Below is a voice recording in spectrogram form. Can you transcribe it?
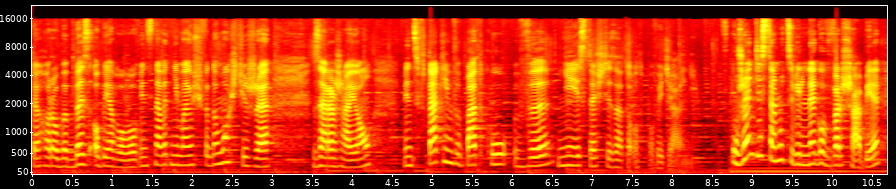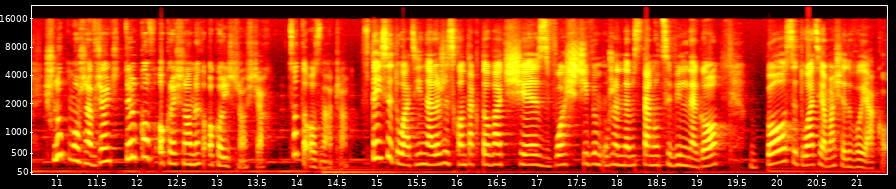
tę chorobę bezobjawowo, więc nawet nie mają świadomości, że zarażają. Więc w takim wypadku Wy nie jesteście za to odpowiedzialni. W Urzędzie Stanu Cywilnego w Warszawie ślub można wziąć tylko w określonych okolicznościach. Co to oznacza? W tej sytuacji należy skontaktować się z właściwym Urzędem Stanu Cywilnego, bo sytuacja ma się dwojako.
